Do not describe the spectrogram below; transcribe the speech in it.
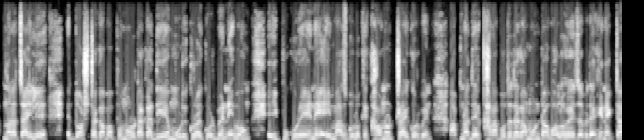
আপনারা চাইলে দশ টাকা বা পনেরো টাকা দিয়ে মুড়ি ক্রয় করবেন এবং এই পুকুরে এনে এই মাছগুলোকে খাওয়ানোর ট্রাই করবেন। আপনাদের খারাপ হতে থাকা মনটাও ভালো হয়ে যাবে। দেখেন একটা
